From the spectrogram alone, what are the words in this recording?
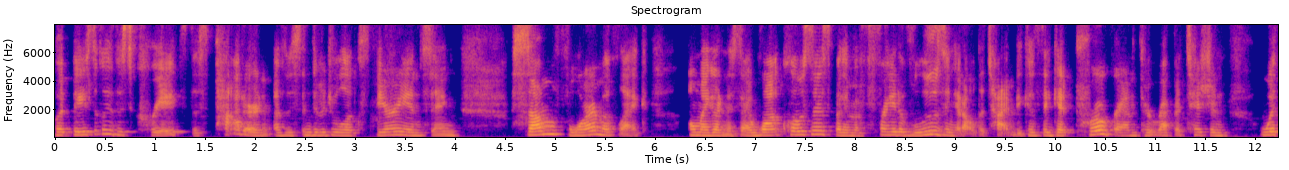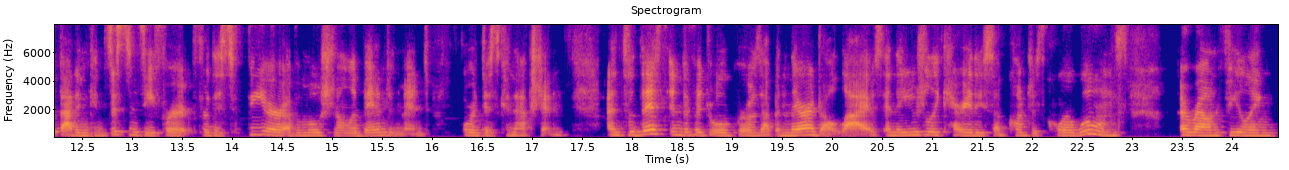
But basically, this creates this pattern of this individual experiencing some form of like, oh my goodness, I want closeness, but I'm afraid of losing it all the time because they get programmed through repetition with that inconsistency for, for this fear of emotional abandonment or disconnection. And so this individual grows up in their adult lives and they usually carry these subconscious core wounds around feeling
